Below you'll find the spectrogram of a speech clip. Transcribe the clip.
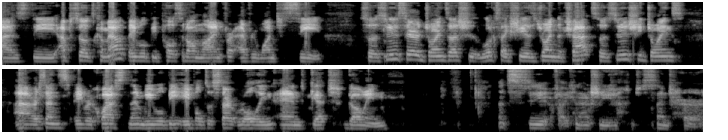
as the episodes come out, they will be posted online for everyone to see. So, as soon as Sarah joins us, it looks like she has joined the chat. So, as soon as she joins uh, or sends a request, then we will be able to start rolling and get going. Let's see if I can actually just send her.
